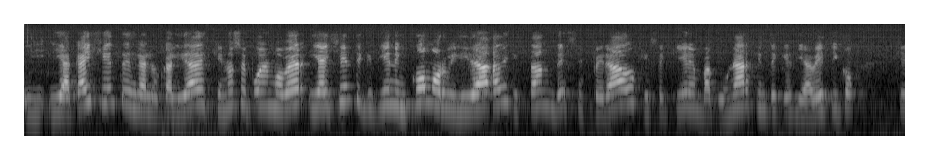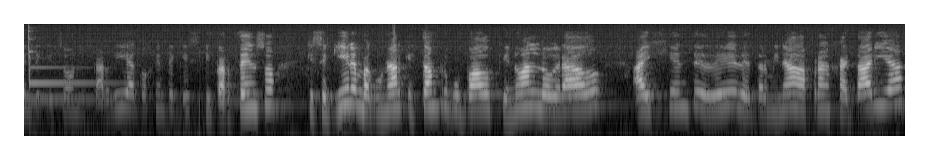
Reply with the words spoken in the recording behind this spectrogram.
y, acá hay gente de las localidades que no se pueden mover y hay gente que tienen comorbilidades, que están desesperados, que se quieren vacunar, gente que es diabético, gente que son cardíacos, gente que es hipertenso, que se quieren vacunar, que están preocupados, que no han logrado. Hay gente de determinada franja etaria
